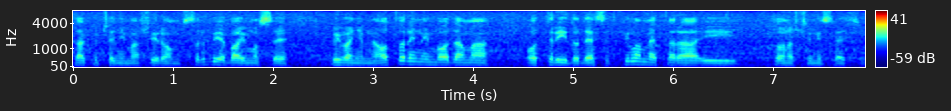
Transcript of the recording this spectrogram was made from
takmičenjima širom Srbije, bavimo se plivanjem na otvorenim vodama od 3 do 10 km i to nas čini srećim.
